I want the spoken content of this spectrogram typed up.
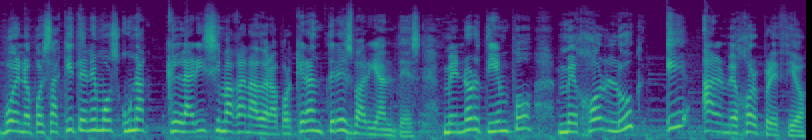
Bueno, pues aquí tenemos una clarísima ganadora, porque eran tres variantes: menor tiempo, mejor look y al mejor precio.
